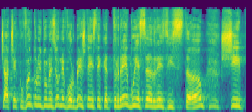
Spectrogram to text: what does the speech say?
ceea ce cuvântul lui Dumnezeu ne vorbește este că trebuie să rezistăm și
